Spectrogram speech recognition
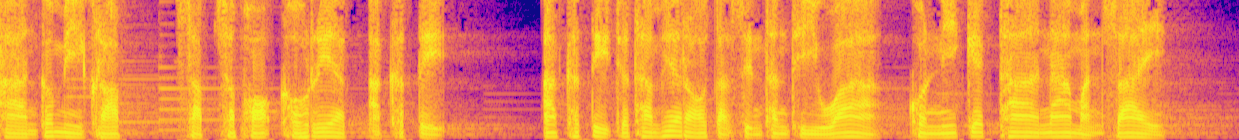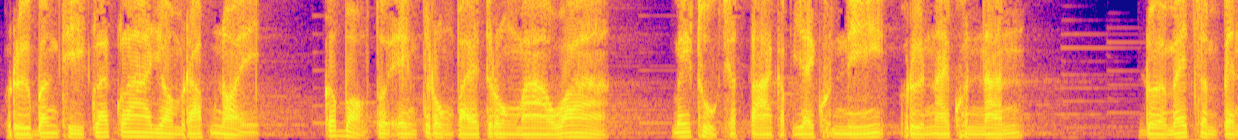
ทานก็มีครับศัพท์เฉพาะเขาเรียกอคติ อคติจะทำให้เราตัดสินทันทีว่า คนนี้เก๊กท่าหน้าหมันไส้ หรือบางทีกล้าๆยอมรับหน่อย ก็บอกตัวเองตรงไปตรงมาว่า ไม่ถูกชะตากับยายคนนี้หรือนายคนนั้น โดยไม่จำเป็น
